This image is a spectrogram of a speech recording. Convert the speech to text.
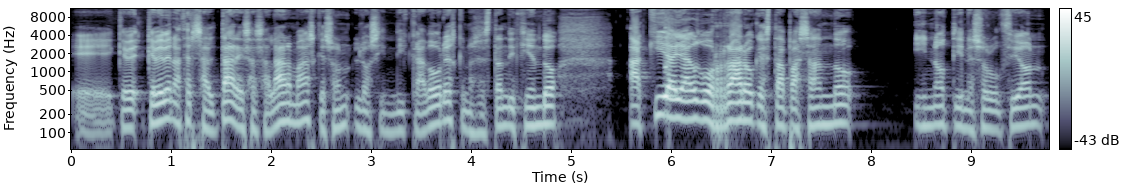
eh, que, que deben hacer saltar esas alarmas, que son los indicadores que nos están diciendo aquí hay algo raro que está pasando y no tiene solución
